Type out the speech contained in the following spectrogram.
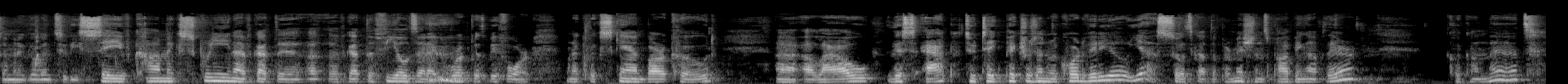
so I'm going to go into the Save Comic screen. I've got the uh, I've got the fields that I've worked with before. When I'm going to click Scan Barcode. Uh, allow this app to take pictures and record video? Yes, so it's got the permissions popping up there. Click on that.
